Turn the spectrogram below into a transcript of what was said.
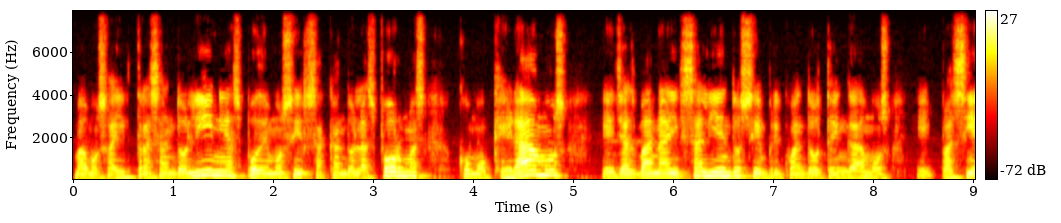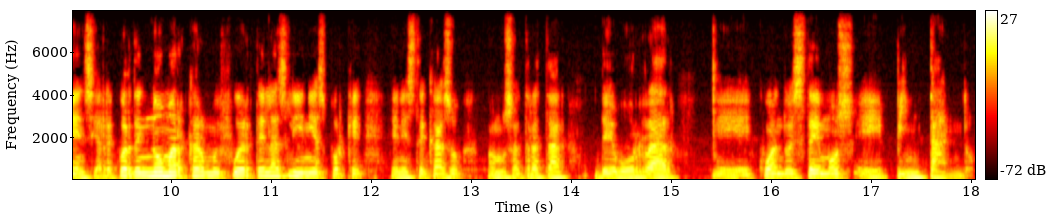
Vamos a ir trazando líneas, podemos ir sacando las formas como queramos. Ellas van a ir saliendo siempre y cuando tengamos eh, paciencia. Recuerden no marcar muy fuerte las líneas porque en este caso vamos a tratar de borrar eh, cuando estemos eh, pintando.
